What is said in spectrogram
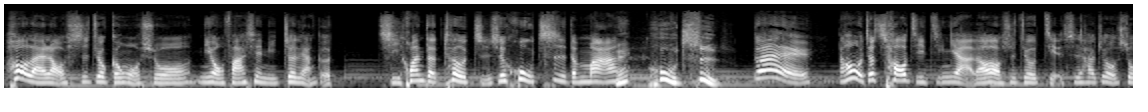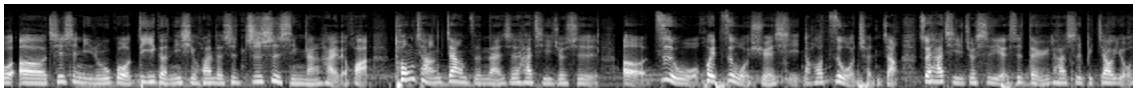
后来老师就跟我说：“你有发现你这两个喜欢的特质是互斥的吗？”哎，互斥，对。然后我就超级惊讶，然后老师就解释，他就说，呃，其实你如果第一个你喜欢的是知识型男孩的话，通常这样子的男生他其实就是呃自我会自我学习，然后自我成长，所以他其实就是也是等于他是比较有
